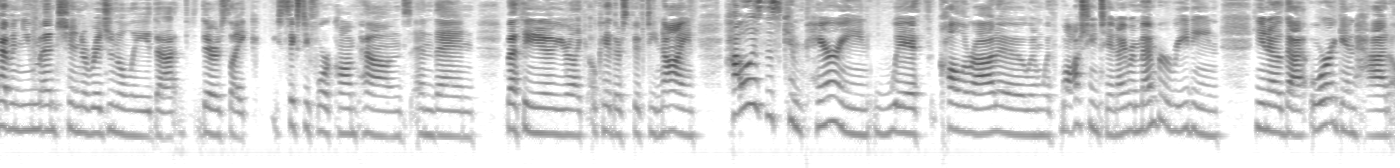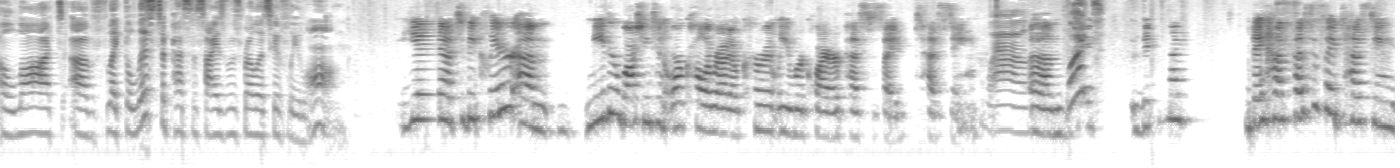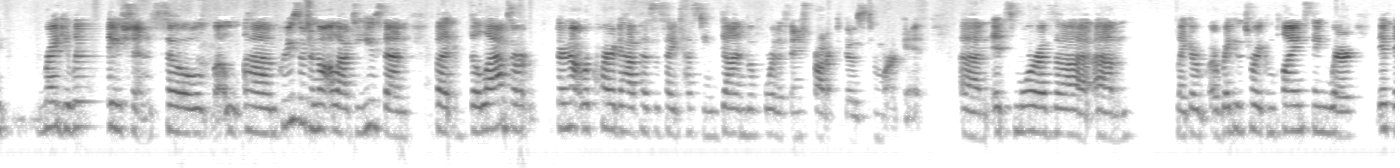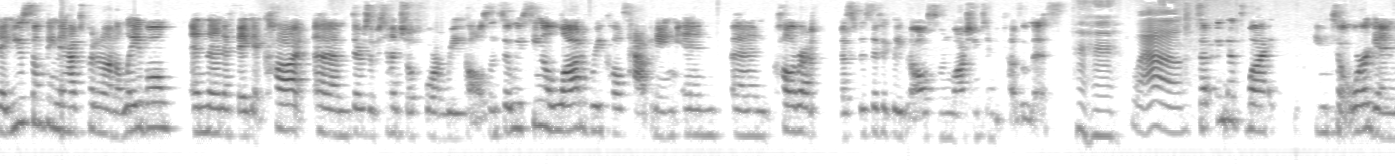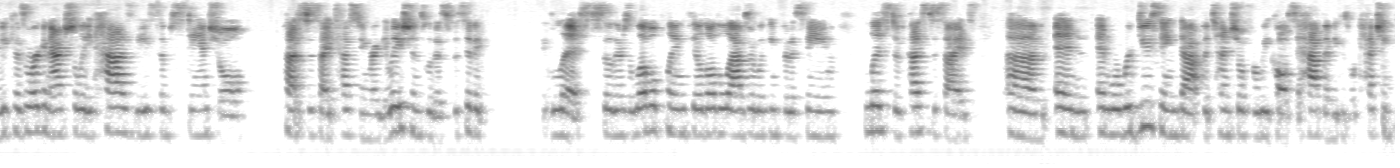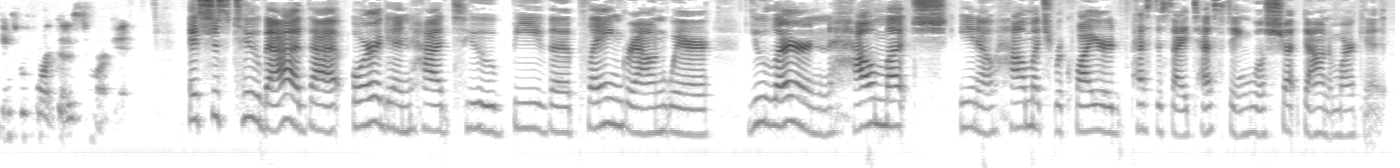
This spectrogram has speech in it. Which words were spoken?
Kevin, you mentioned originally that there's like 64 compounds, and then Bethany, you know, you're like, okay, there's 59. How is this comparing with Colorado and with Washington? I remember reading, you know, that Oregon had a lot of like the list of pesticides was relatively long. Yeah, to be clear, um, neither Washington or Colorado currently require pesticide testing. Wow. Um, What? They, they have, they have pesticide testing regulations, so um, producers are not allowed to use them, but the labs are they're not required to have pesticide testing done before the finished product goes to market. Um, it's more of a um, like a, a, regulatory compliance thing where if they use something, they have to put it on a label, and then if they get caught, um, there's a potential for recalls. And so we've seen a lot of recalls happening in, in Colorado specifically, but also in Washington because of this. Mm-hmm. Wow. So I think that's why to Oregon because Oregon actually has these substantial pesticide testing regulations with a specific list. So there's a level playing field. All the labs are looking for the same list of pesticides. Um, and and we're reducing that potential for recalls to happen because we're catching things before it goes to market. It's just too bad that Oregon had to be the playing ground where you learn how much, you know, how much required pesticide testing will shut down a market.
